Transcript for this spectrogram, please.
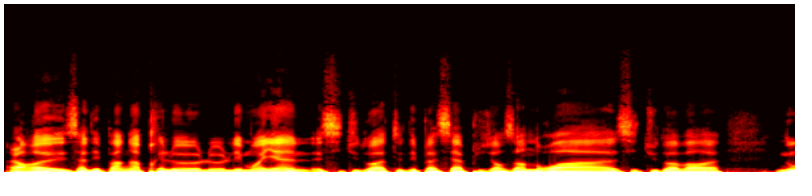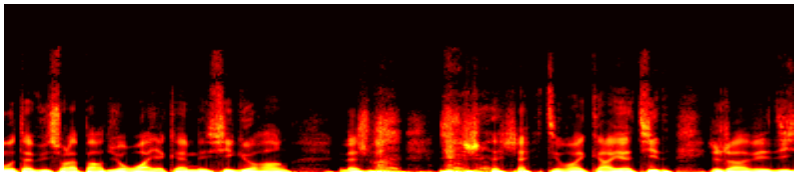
Alors, euh, ça dépend après le, le- les moyens. Si tu dois te déplacer à plusieurs endroits, si tu dois avoir. Nous, t'as vu, sur la part du roi, il y a quand même des figurants. Et là, j'avais été voir avec Cariatide, je leur avais dit,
